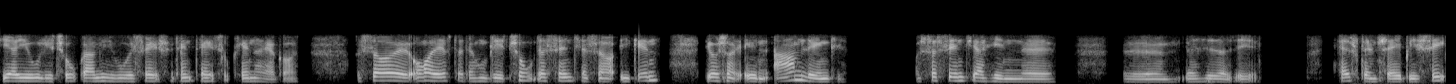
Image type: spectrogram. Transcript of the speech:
4. juli to gange i USA, så den dato kender jeg godt. Og så øh, året efter, da hun blev to, der sendte jeg så igen, det var så en armlænke, og så sendte jeg hende, øh, øh, hvad hedder det, halvdans ABC.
